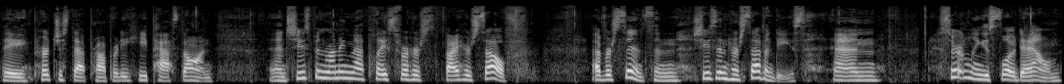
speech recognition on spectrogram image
they purchased that property, he passed on. And she's been running that place for her by herself ever since, and she's in her 70s. And certainly you slow down,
